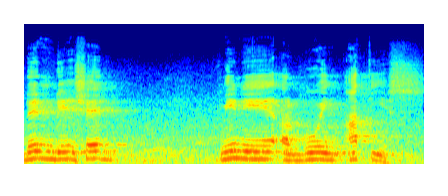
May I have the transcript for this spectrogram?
then they said many are going atheist.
